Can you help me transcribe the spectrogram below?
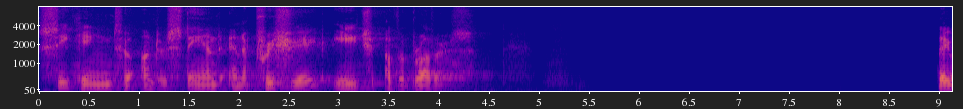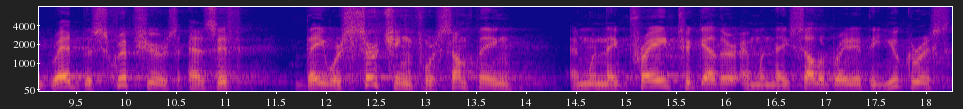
seeking to understand and appreciate each of the brothers. They read the scriptures as if they were searching for something, and when they prayed together and when they celebrated the Eucharist,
